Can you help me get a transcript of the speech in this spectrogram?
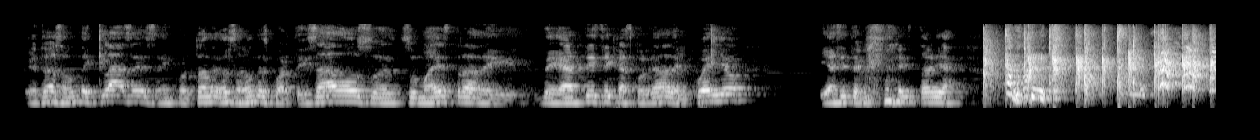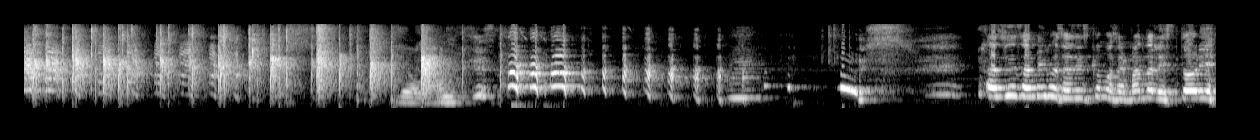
Entró al salón de clases, encontró a medio salón descuartizado, su, su maestra de, de artísticas colgada del cuello, y así terminó la historia. No mames. Así es, amigos, así es como se manda la historia.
